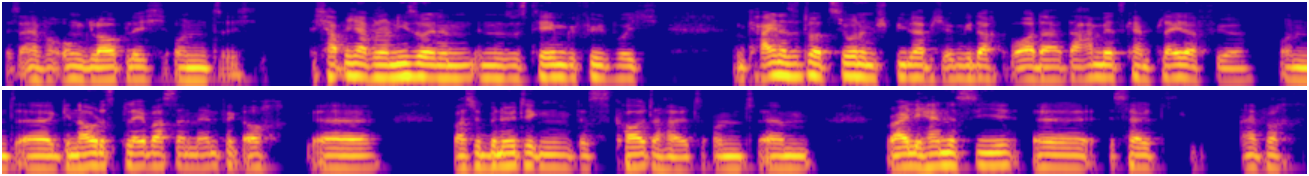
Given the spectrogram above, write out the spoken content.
ist einfach unglaublich. Und ich, ich habe mich einfach noch nie so in einem, in einem System gefühlt, wo ich in keiner Situation im Spiel habe ich irgendwie gedacht, oh, da, da haben wir jetzt kein Play dafür. Und äh, genau das Play, was dann im Endeffekt auch, äh, was wir benötigen, das callte halt. Und ähm, Riley Hennessy äh, ist halt einfach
